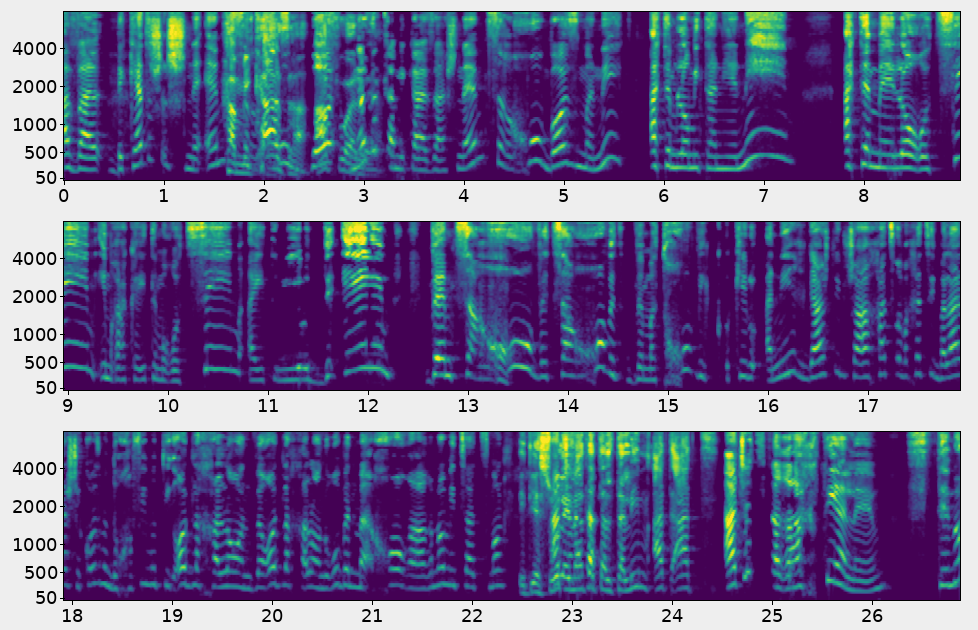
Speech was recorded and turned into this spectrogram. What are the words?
אבל בקטע של שניהם קמיקזה, עפו עליה. מה זה קמיקזה? שניהם צרחו בו זמנית, אתם לא מתעניינים, אתם אה, לא רוצים, אם רק הייתם רוצים, הייתם יודעים, והם צרחו וצרחו ומתחו, כאילו, אני הרגשתי בשעה 11 וחצי בלילה שכל הזמן דוחפים אותי עוד לחלון ועוד לחלון, רובן מאחורה, ארנו מצד שמאל. התיישרו לעינת הטלטלים אט-אט. עד שצרחתי עליהם, סתמו!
